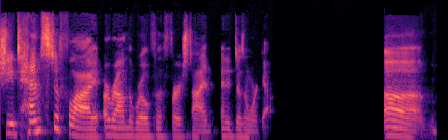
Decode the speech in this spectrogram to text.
She attempts to fly around the world for the first time and it doesn't work out. Um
